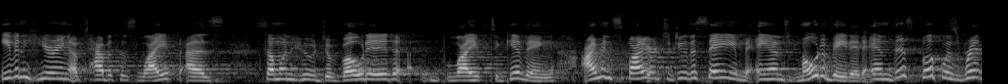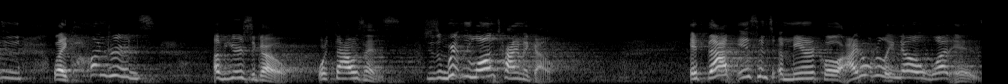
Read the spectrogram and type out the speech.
Even hearing of Tabitha's life as someone who devoted life to giving, I'm inspired to do the same and motivated. And this book was written like hundreds of years ago or thousands. Was written a long time ago. If that isn't a miracle, I don't really know what is.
